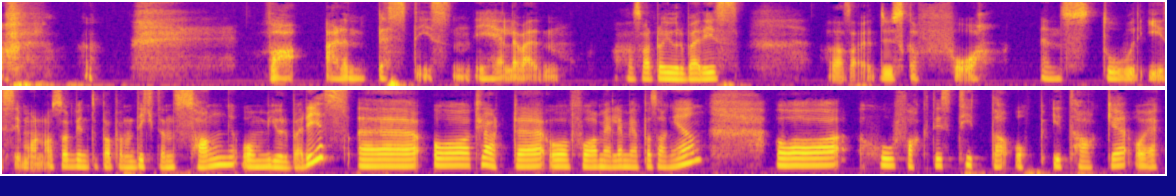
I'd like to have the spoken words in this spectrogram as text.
Hva er den beste isen i hele verden? Svart og jordbæris. Og da sa jeg du skal få en stor is i morgen. Og så begynte pappaen å dikte en sang om jordbæris, eh, og klarte å få Amelie med på sangen. Og hun faktisk titta opp i taket, og jeg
